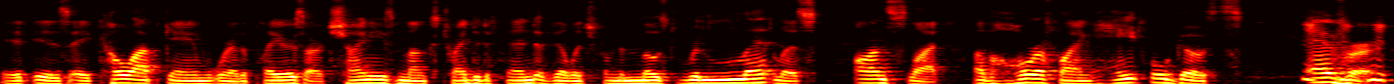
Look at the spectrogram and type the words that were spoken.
It is a co-op game where the players are Chinese monks trying to defend a village from the most relentless onslaught of horrifying, hateful ghosts ever,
